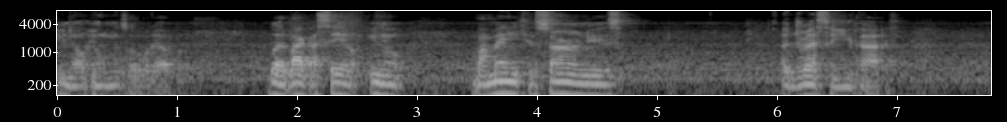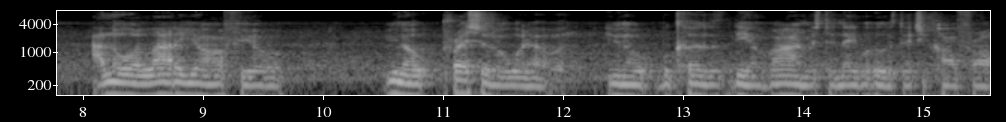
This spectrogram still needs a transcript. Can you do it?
you know, humans or whatever. But like I said, you know, my main concern is addressing you guys. I know a lot of y'all feel, you know, pressured or whatever, you know, because the environments, the neighborhoods that you come from,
